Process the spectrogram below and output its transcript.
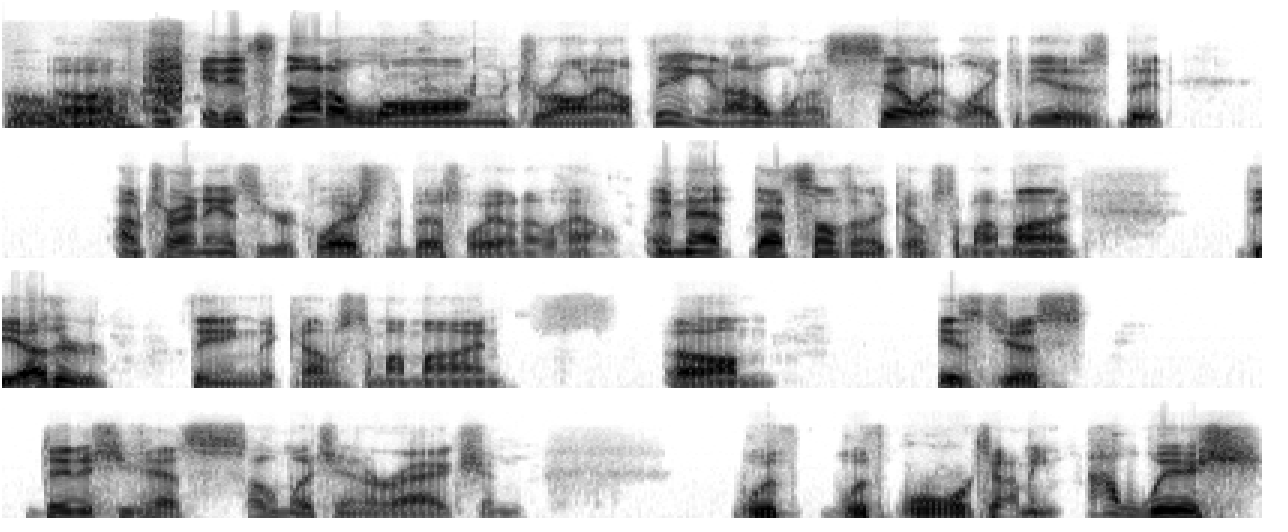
Oh, Uh, wow. and, and it's not a long, drawn out thing, and I don't want to sell it like it is, but I'm trying to answer your question the best way I know how, and that that's something that comes to my mind. The other thing that comes to my mind um, is just Dennis. You've had so much interaction with with World War II. I mean, I wish,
